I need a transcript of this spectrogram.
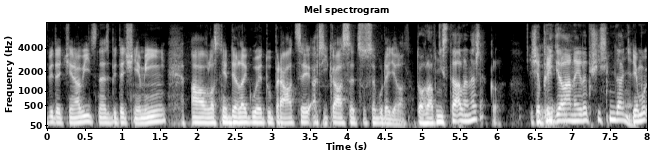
Nezbytečně navíc, nezbytečně míň a vlastně deleguje tu práci a říká se, co se bude dělat. To hlavní jste ale neřekl že prý dělá nejlepší snídaně. Je mu...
